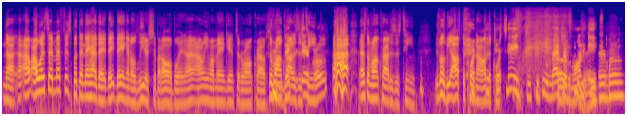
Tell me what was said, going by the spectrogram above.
No, I, I would have said Memphis, but then they had that they, they ain't got no leadership at all, boy. And I, I don't even my man get into the wrong crowd. The wrong crowd is get his there, team. bro. That's the wrong crowd is his team. He's supposed to be off the court, not on the court. See, could you imagine Bronny there, bro.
